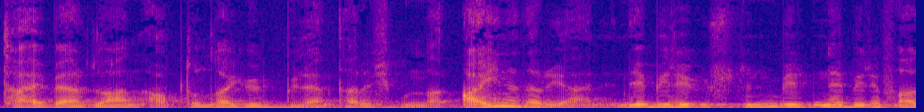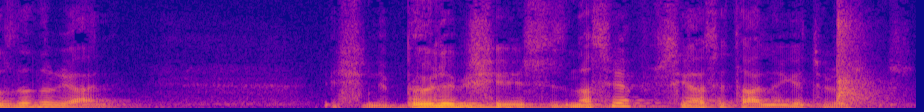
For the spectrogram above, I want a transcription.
Tayyip Erdoğan, Abdullah Gül, Bülent Arıç bunlar aynıdır yani. Ne biri üstün bir ne biri fazladır yani. E şimdi böyle bir şeyi siz nasıl yap siyaset haline getiriyorsunuz?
